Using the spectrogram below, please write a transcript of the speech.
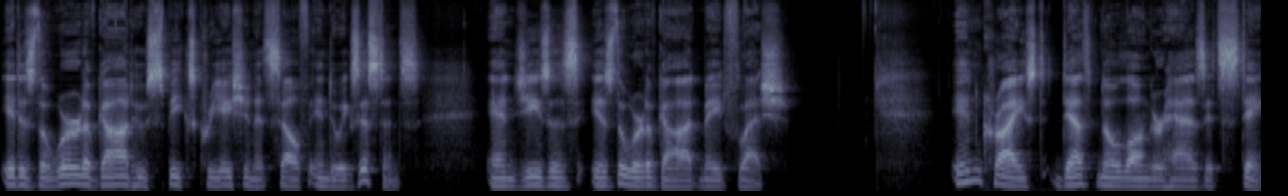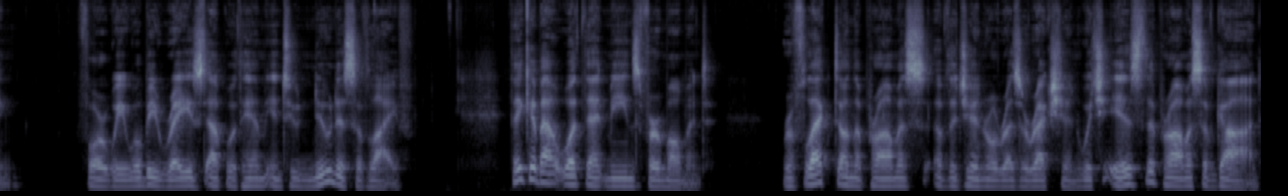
it is the Word of God who speaks creation itself into existence, and Jesus is the Word of God made flesh. In Christ, death no longer has its sting, for we will be raised up with him into newness of life. Think about what that means for a moment. Reflect on the promise of the general resurrection, which is the promise of God,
